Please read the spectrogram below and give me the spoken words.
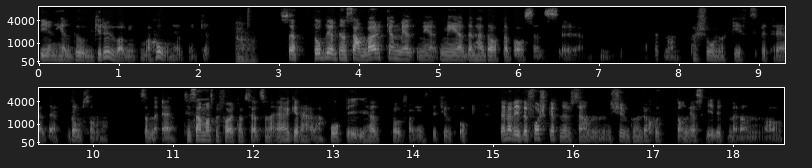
det är en hel guldgruva av information helt enkelt. Ja. Så att då blev det en samverkan med, med, med den här databasens eh, man, personuppgiftsbeträde, de som, som är, tillsammans med företagshälsorna äger det här, HPI, Health Profile Institute, och den har vi beforskat nu sedan 2017. Vi har skrivit mellan ja,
